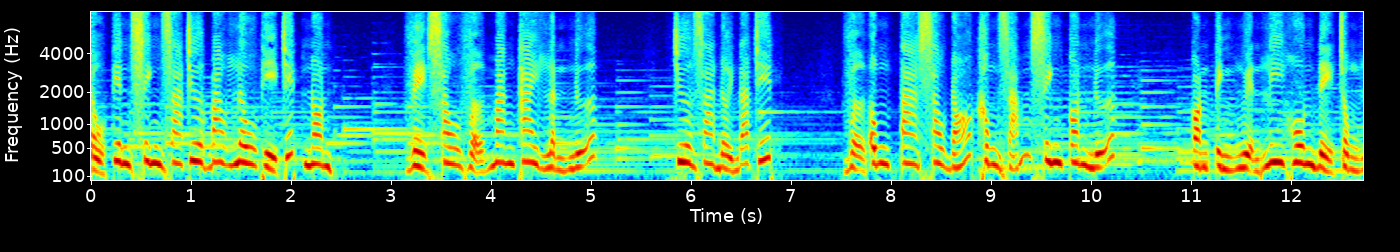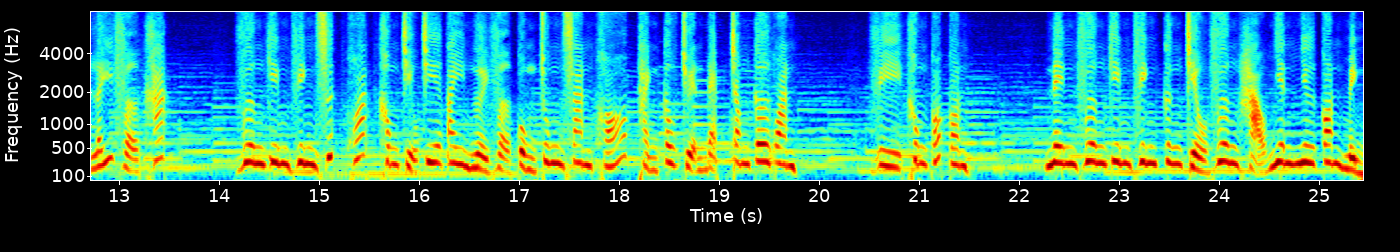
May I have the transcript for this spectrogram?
đầu tiên sinh ra chưa bao lâu thì chết non về sau vợ mang thai lần nữa. Chưa ra đời đã chết. Vợ ông ta sau đó không dám sinh con nữa. Còn tình nguyện ly hôn để chồng lấy vợ khác. Vương kim vinh dứt khoát không chịu chia tay người vợ cùng trung gian khó thành câu chuyện đẹp trong cơ quan. Vì không có con, nên vương kim vinh cưng chiều vương hảo nhiên như con mình.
